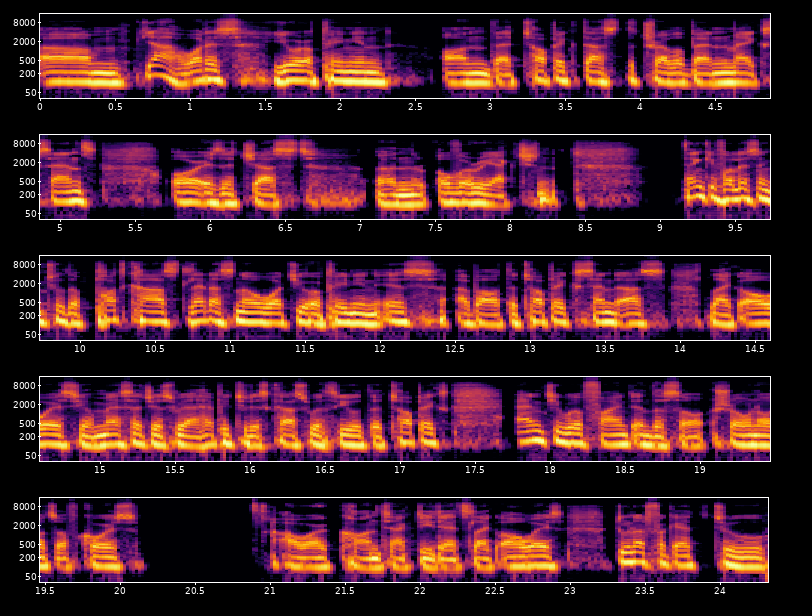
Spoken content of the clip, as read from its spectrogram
um, yeah, what is your opinion on that topic? Does the travel ban make sense or is it just an overreaction? Thank you for listening to the podcast. Let us know what your opinion is about the topic. Send us, like always, your messages. We are happy to discuss with you the topics. And you will find in the show notes, of course, our contact details. Like always, do not forget to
